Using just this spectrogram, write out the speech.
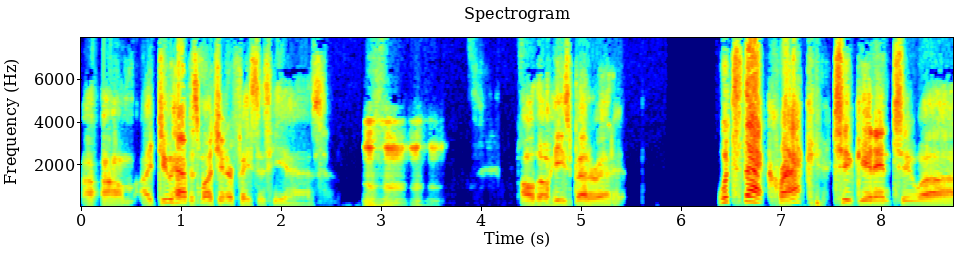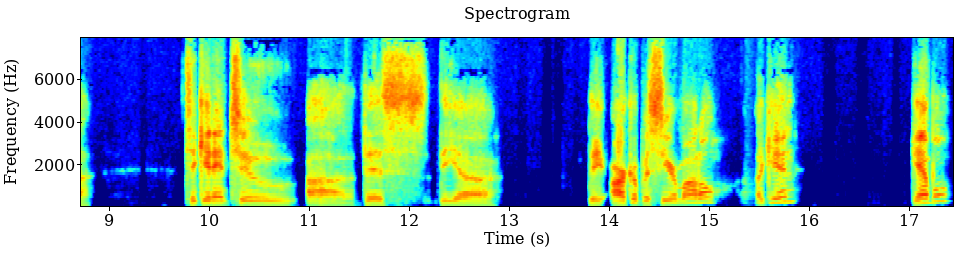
Um, I do have as much interface as he has, hmm hmm although he's better at it. What's that crack to get into uh to get into uh this the uh the arquebusier model again? Gamble?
